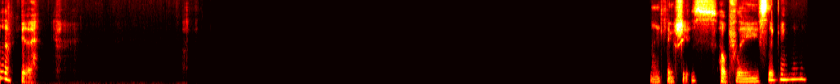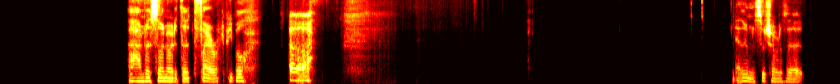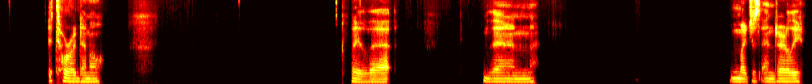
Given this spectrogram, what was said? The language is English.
Okay. I think she's hopefully sleeping. Ah, I'm just so annoyed at the firework people. Uh. Yeah, they're gonna switch over to the Itorah demo. Play that. Then might just end early.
